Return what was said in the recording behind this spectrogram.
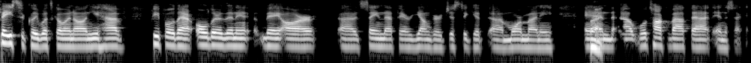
basically what's going on. You have people that are older than it, they are uh, saying that they're younger just to get uh, more money. And right. uh, we'll talk about that in a second.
